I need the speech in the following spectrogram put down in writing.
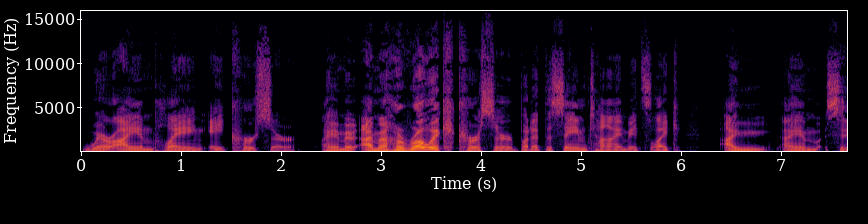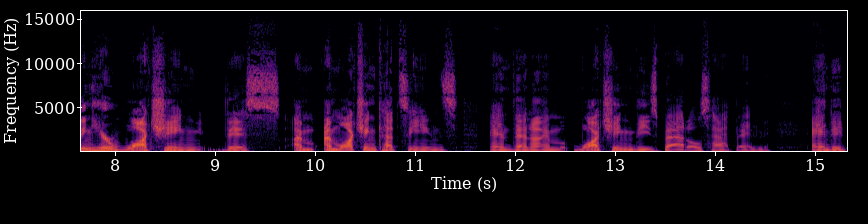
where I am playing a cursor. I am a, I'm a heroic cursor, but at the same time, it's like I I am sitting here watching this. I'm I'm watching cutscenes, and then I'm watching these battles happen, and it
